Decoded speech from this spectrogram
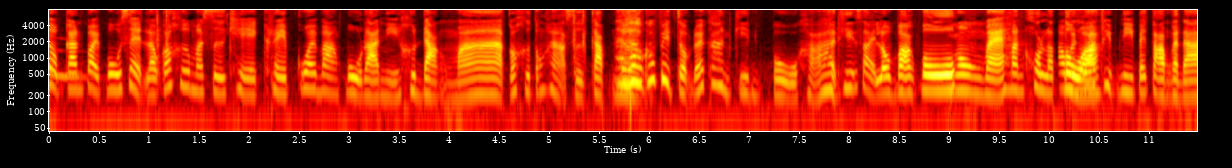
จบการปล่อยปูเสร็จเราก็คือมาซื้อเค้กเครปกล้วยบางปูร้านนี้คือดังมากก็คือต้องหาซื้อกลับเนเราก็ปิดจบด้วยการกินปูค่ะ ที่ใส่ลมบางปู งงไหมมันคนละตัวว่าทริปนี้ไปตามกันได้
